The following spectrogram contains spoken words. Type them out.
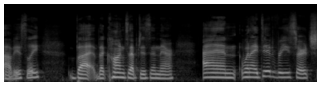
obviously, but the concept is in there. And when I did research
